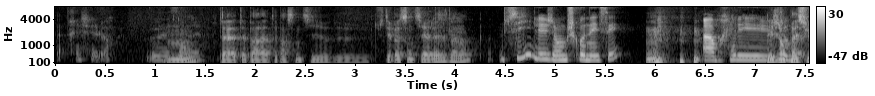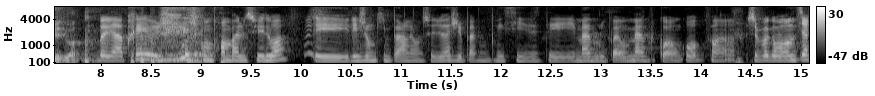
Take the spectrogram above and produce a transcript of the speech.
pas très chaleureux. Ouais, Non? T'as pas, t'as pas ressenti de... Tu t'es pas senti à l'aise là-bas? Si, les gens que je connaissais. après les, Les gens pas suédois. Bah, après, euh, je, je comprends pas le suédois et les gens qui me parlaient en suédois, j'ai pas compris s'ils étaient aimables ou pas aimables quoi. En gros, enfin, je sais pas comment dire.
